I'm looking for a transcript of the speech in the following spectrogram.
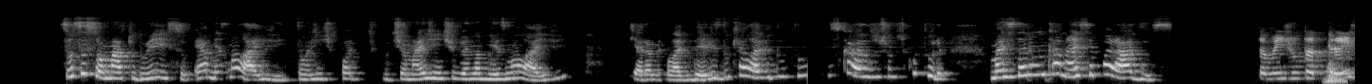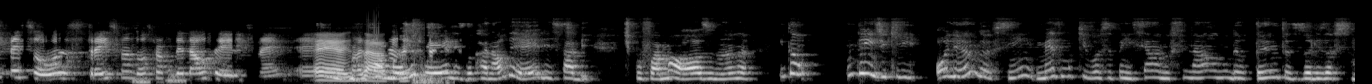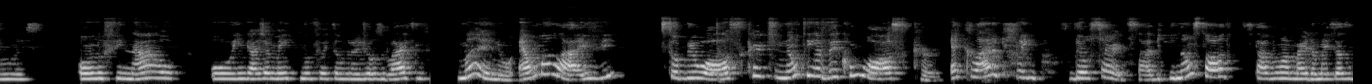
Se você somar tudo isso, é a mesma live. Então a gente pode, tipo, tinha mais gente vendo a mesma live, que era a live deles, do que a live do- do- dos caras do Choque de Cultura. Mas eram em canais separados. Também junta três pessoas, três fandoms pra poder dar o deles, né? É, do exato. tamanho deles, do canal deles, sabe? Tipo, famoso, nana. Então, entende que, olhando assim, mesmo que você pense, ah, no final não deu tantas visualizações, ou no final o engajamento não foi tão grandioso, likes. Mano, é uma live sobre o Oscar que não tem a ver com o Oscar. É claro que foi, deu certo, sabe? E não só estava uma merda, mas as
